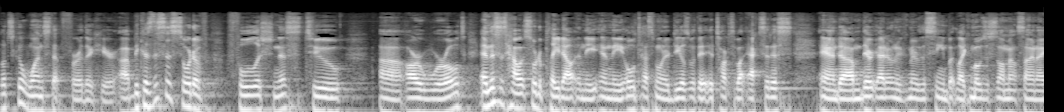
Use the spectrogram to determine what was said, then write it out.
let's go one step further here, uh, because this is sort of foolishness to uh, our world. And this is how it sort of played out in the, in the Old Testament when it deals with it. It talks about Exodus. And um, there, I don't know if you remember the scene, but like Moses is on Mount Sinai,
